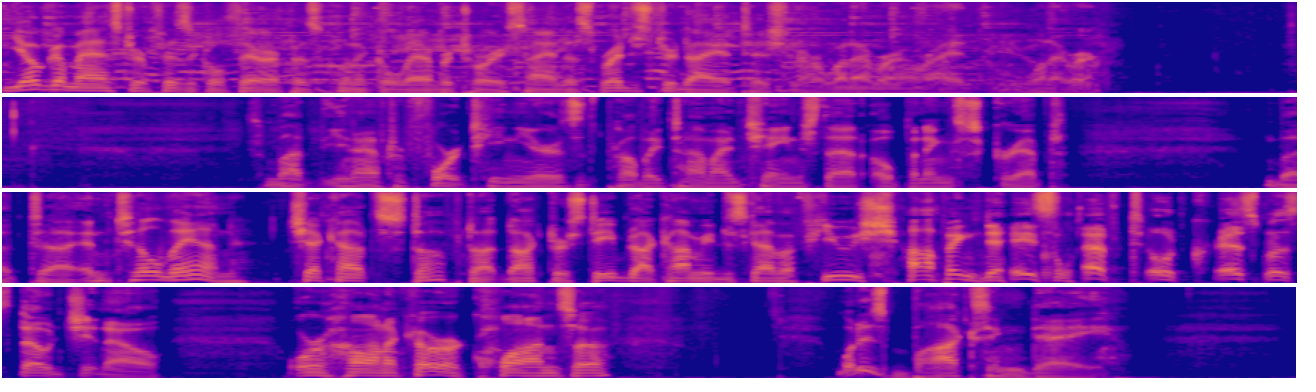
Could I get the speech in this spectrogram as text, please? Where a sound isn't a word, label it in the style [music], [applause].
yoga master, physical therapist, clinical laboratory scientist, registered dietitian, or whatever, all right? Whatever. It's about, you know, after 14 years, it's probably time I change that opening script. But uh, until then, check out stuff.drsteve.com. You just have a few [laughs] shopping days left till Christmas, don't you know? Or Hanukkah or Kwanzaa. What is Boxing Day?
